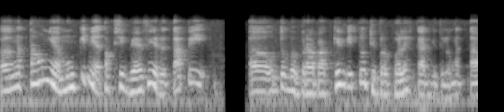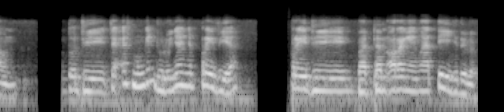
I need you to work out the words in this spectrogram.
Eh, ngetown ya mungkin ya toxic behavior tapi eh, untuk beberapa game itu diperbolehkan gitu loh ngetown untuk di CS mungkin dulunya nyepray ya. Spray di badan orang yang mati gitu loh.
